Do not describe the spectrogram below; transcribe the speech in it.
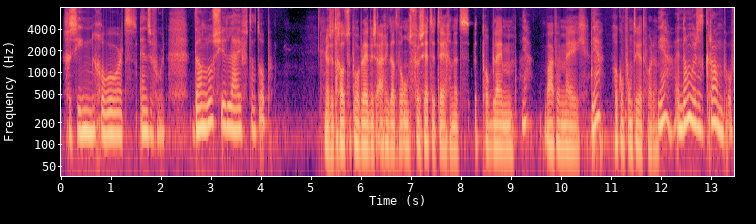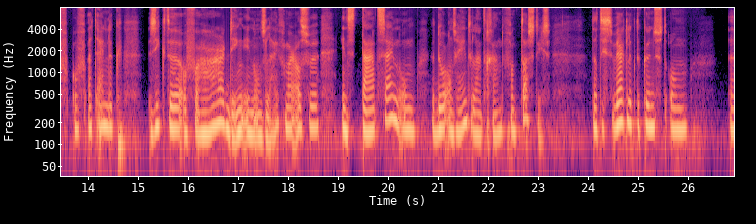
gezien, gehoord enzovoort. Dan los je lijf dat op. Ja, dus het grootste probleem is eigenlijk dat we ons verzetten tegen het, het probleem ja. waar we mee ja. geconfronteerd worden. Ja, en dan wordt het kramp of, of uiteindelijk ziekte of verharding in ons lijf. Maar als we in staat zijn om het door ons heen te laten gaan, fantastisch. Dat is werkelijk de kunst om. Uh,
